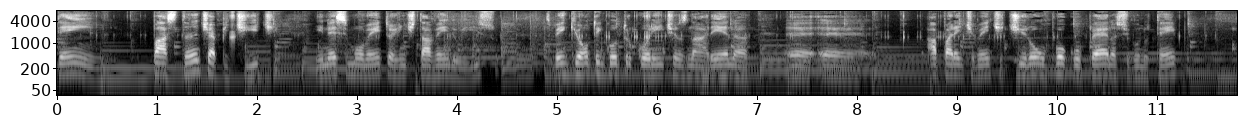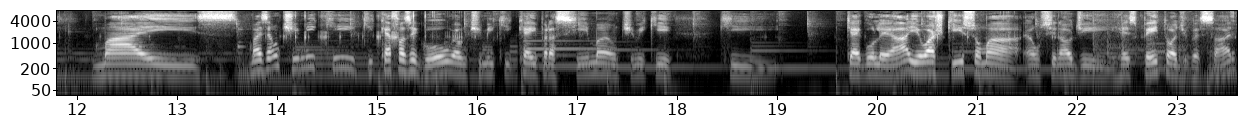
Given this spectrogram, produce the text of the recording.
tem bastante apetite e nesse momento a gente está vendo isso. Se bem que ontem contra o Corinthians na Arena é, é, aparentemente tirou um pouco o pé no segundo tempo. Mas, mas é um time que, que quer fazer gol, é um time que quer ir para cima, é um time que, que quer golear e eu acho que isso é, uma, é um sinal de respeito ao adversário.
